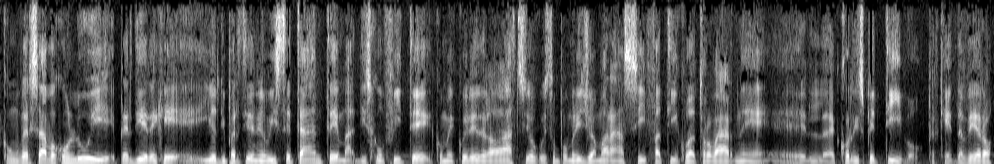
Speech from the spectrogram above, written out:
conversavo con lui per dire che io di partite ne ho viste tante, ma di sconfitte come quelle della Lazio questo pomeriggio a Marassi fatico a trovarne eh, il corrispettivo perché davvero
